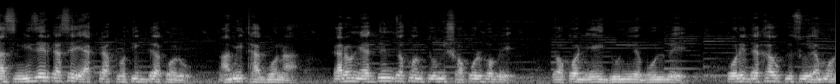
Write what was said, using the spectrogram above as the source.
আজ নিজের কাছে একটা প্রতিজ্ঞা করো, আমি থাকব না। কারণ একদিন যখন তুমি সফল হবে, তখন এই দুনিয়া বলবে করে দেখাও কিছু এমন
